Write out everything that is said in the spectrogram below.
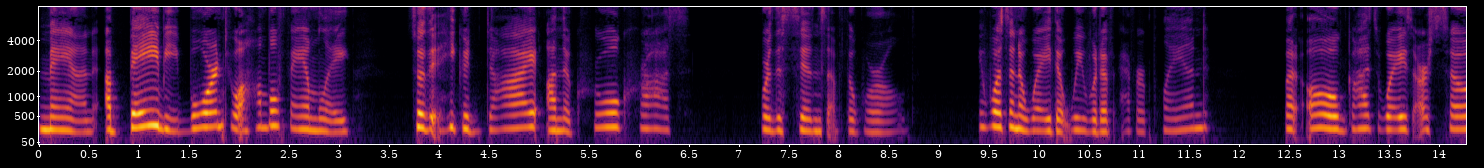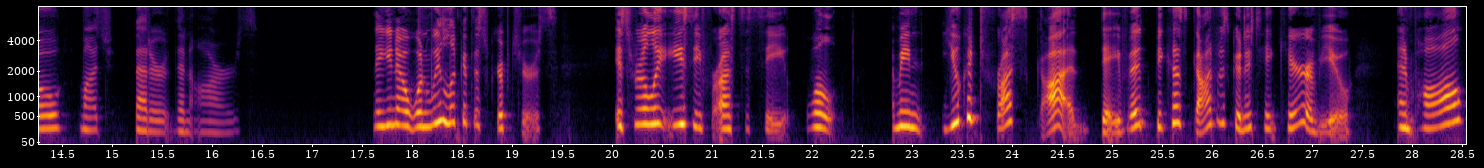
man, a baby born to a humble family, so that he could die on the cruel cross for the sins of the world. It wasn't a way that we would have ever planned, but oh, God's ways are so much better than ours. Now, you know, when we look at the scriptures, it's really easy for us to see, well, I mean, you could trust God, David, because God was going to take care of you. And Paul,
